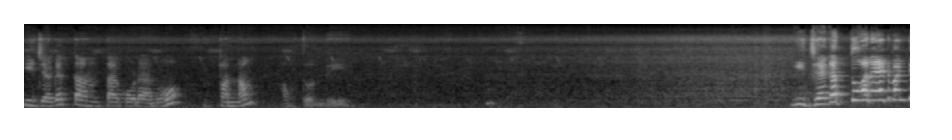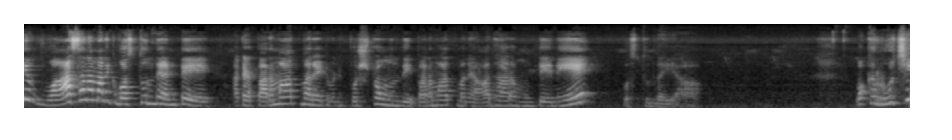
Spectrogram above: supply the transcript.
ఈ జగత్ అంతా కూడాను ఉత్పన్నం అవుతుంది. ఈ జగత్తు అనేటువంటి వాసన మనకి వస్తుంది అంటే అక్కడ పరమాత్మ అనేటువంటి పుష్పం ఉంది. పరమాత్మ అనే ఆధారం ఉంటేనే వస్తుందయ్యా. ఒక రుచి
